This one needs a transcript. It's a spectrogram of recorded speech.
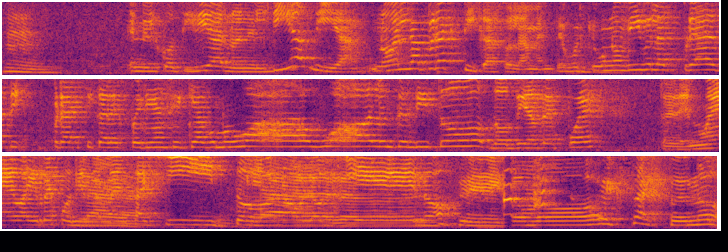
Mm. en el cotidiano, en el día a día, no en la práctica solamente, porque uno vive la prácti- práctica, la experiencia y queda como, wow, wow, lo entendí todo, dos días después estoy de nuevo ahí respondiendo Claro. mensajitos, Claro, no bloqueé, no. Sí, como, exacto, no,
